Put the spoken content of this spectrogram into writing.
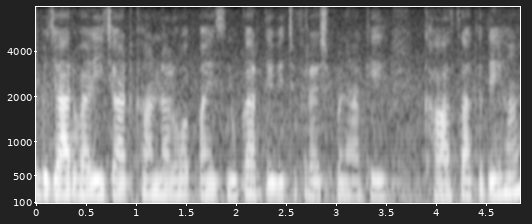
ਬਾਜ਼ਾਰ ਵਾਲੀ ਚਾਟ ਖਾਣ ਨਾਲੋਂ ਆਪਾਂ ਇਸ ਨੂੰ ਘਰ ਦੇ ਵਿੱਚ ਫਰੈਸ਼ ਬਣਾ ਕੇ ਖਾ ਸਕਦੇ ਹਾਂ।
